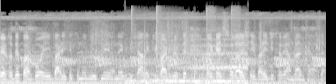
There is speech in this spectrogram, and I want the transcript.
বের হতে পারব। এই বাড়িতে কোনো লোক নেই, অনেক বিশাল একটি বাড়ি রয়েছে। তার কাছে চলো সেই বাড়ির ভিতরে আমরা যাওয়া যাক।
